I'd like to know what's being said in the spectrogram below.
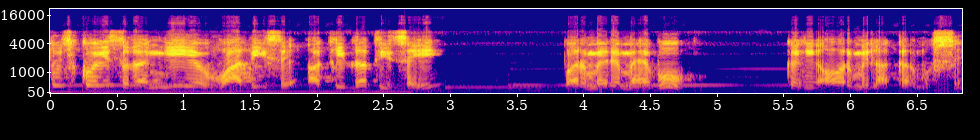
तुझको इस रंगी वादी से अकीदत ही सही। पर मेरे महबूब कहीं और मिला कर मुझसे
